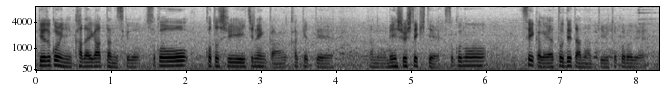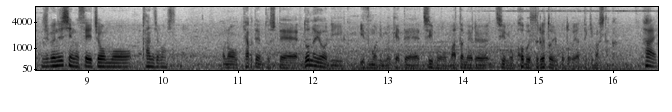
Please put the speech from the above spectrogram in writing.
っていうところに課題があったんですけどそこを今年1年間かけてあの練習してきてそこの成果がやっと出たなっていうところで自分自身の成長も感じました。このキャプテンとしてどのように出雲に向けてチームをまとめるチームを鼓舞するということをやってきましたか、はい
